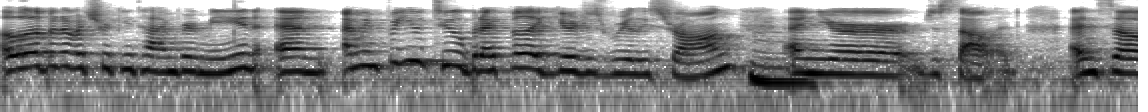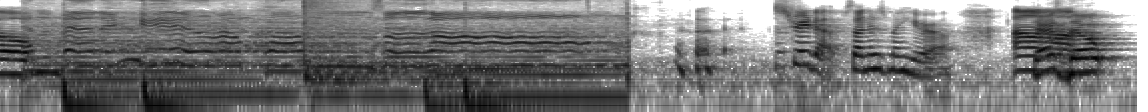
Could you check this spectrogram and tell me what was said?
a little bit of a tricky time for me and, and I mean for you too, but I feel like you're just really strong mm. and you're just solid. And so straight up, Sanu's my hero. Um, That's dope.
